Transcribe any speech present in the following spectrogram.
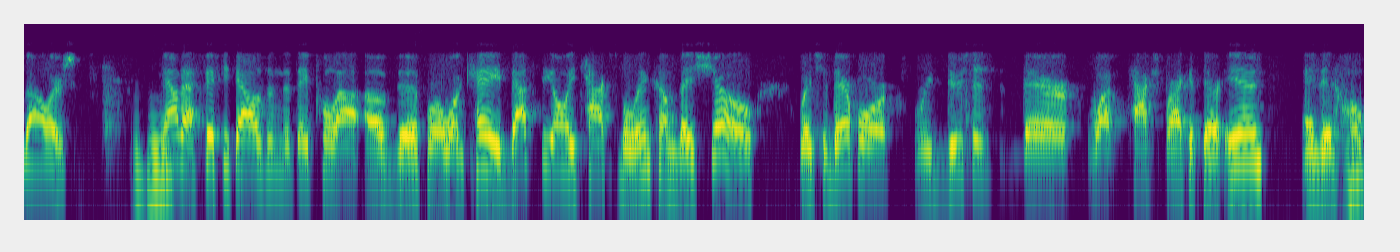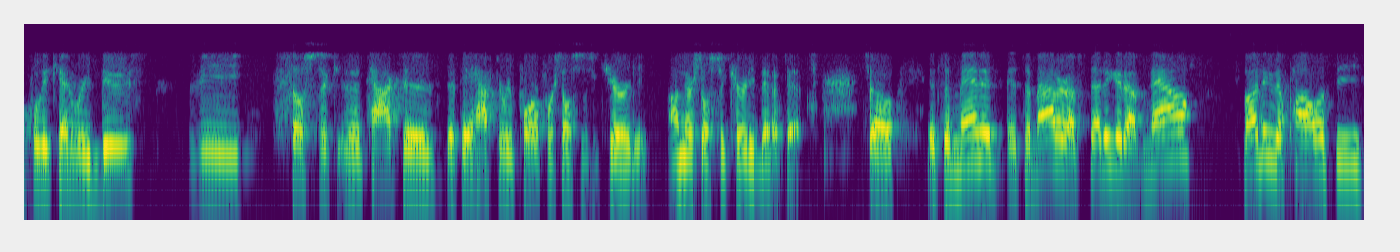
mm-hmm. now that 50000 that they pull out of the 401k, that's the only taxable income they show, which therefore reduces their what tax bracket they're in and then mm-hmm. hopefully can reduce the social the taxes that they have to report for Social Security on their Social Security benefits. So it's a man, it's a matter of setting it up now funding the policy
